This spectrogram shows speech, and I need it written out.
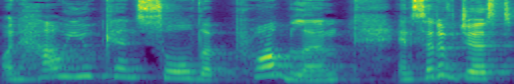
on how you can solve a problem instead of just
